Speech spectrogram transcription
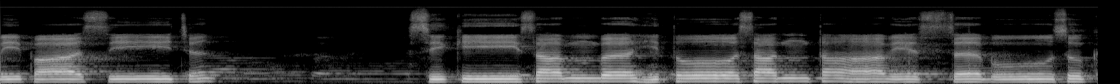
විපස්සීච සිකී සම්බහිතෝ සන්තාවෙස්ස බූසුකදායකෝ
